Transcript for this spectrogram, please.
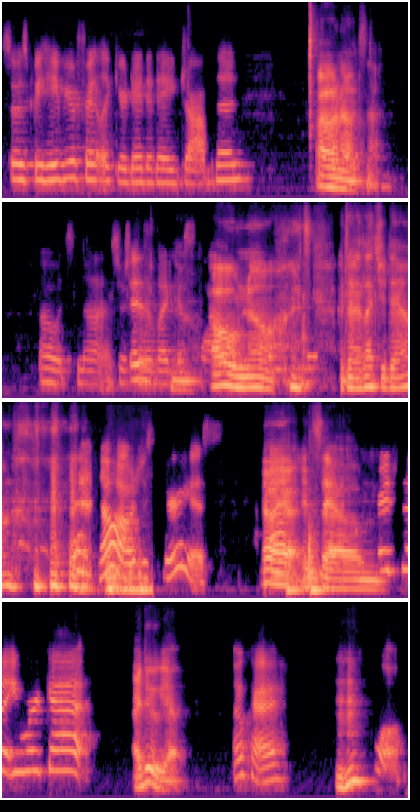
So is behavior fit like your day to day job then? Oh no, it's not. Oh, it's not. It's just Is- kind of like No. a side. Oh no! It's, did I let you down? no, No, I was just curious. yeah, Um, it's is it um, Bridge that you work at? I do, yeah. Okay, Mm-hmm. cool.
